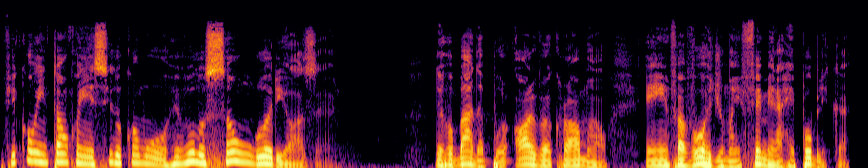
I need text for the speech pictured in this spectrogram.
ficou então conhecido como Revolução Gloriosa. Derrubada por Oliver Cromwell em favor de uma efêmera república,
